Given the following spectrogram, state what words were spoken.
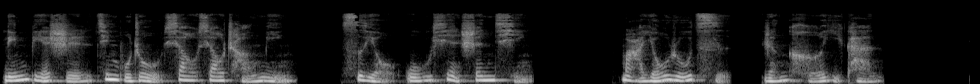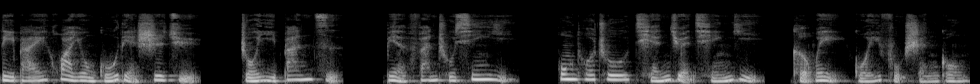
临别时禁不住萧萧长鸣，似有无限深情。马犹如此，人何以堪？李白化用古典诗句。着一班字，便翻出新意，烘托出缱绻情意，可谓鬼斧神工。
